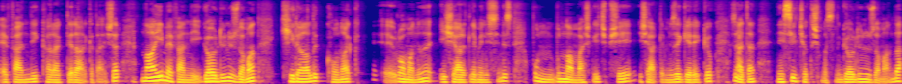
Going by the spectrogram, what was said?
Efendi karakteri arkadaşlar. Naim Efendi'yi gördüğünüz zaman kiralık konak e, romanını işaretlemelisiniz. Bunun, bundan başka hiçbir şeyi işaretlemenize gerek yok. Zaten nesil çatışmasını gördüğünüz zaman da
